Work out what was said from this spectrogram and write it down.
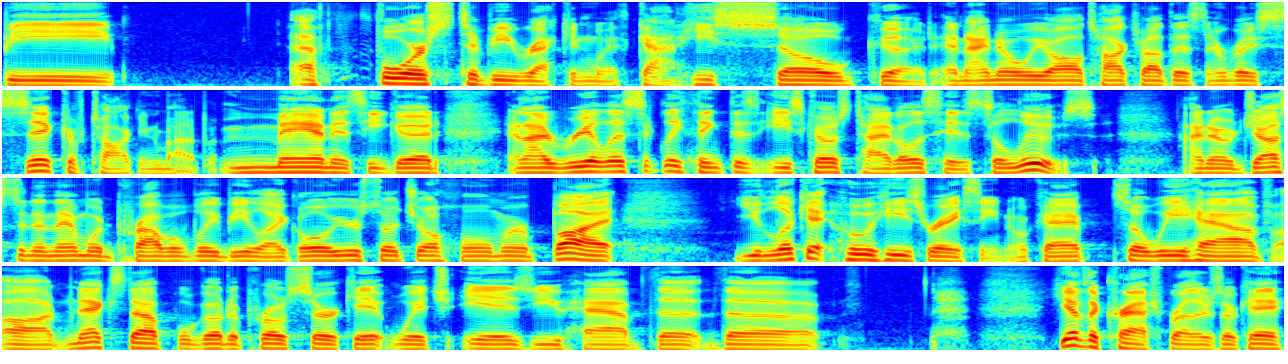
be a force to be reckoned with. God, he's so good. And I know we all talked about this and everybody's sick of talking about it, but man, is he good. And I realistically think this East Coast title is his to lose. I know Justin and them would probably be like, oh, you're such a homer. But you look at who he's racing, okay? So we have uh, next up, we'll go to Pro Circuit, which is you have the the you have the Crash Brothers, okay?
